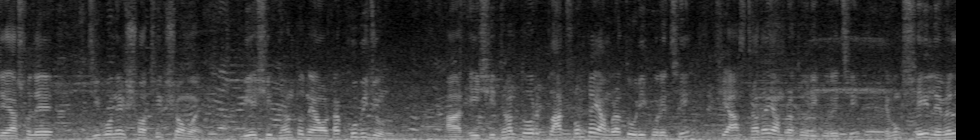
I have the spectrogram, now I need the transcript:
যে, আসলে জীবনের সঠিক সময় বিয়ে সিদ্ধান্ত নেওয়াটা খুবই জরুরি। আর এই সিদ্ধান্তর প্ল্যাটফর্মটাই আমরা তৈরি করেছি, সেই আস্থাটাই আমরা তৈরি করেছি এবং সেই লেভেল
